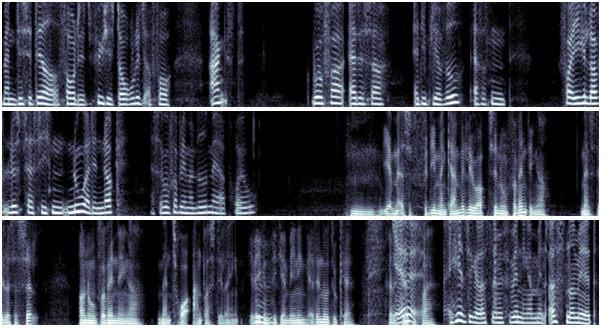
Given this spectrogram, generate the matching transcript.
man decideret får det fysisk dårligt og får angst, hvorfor er det så, at de bliver ved? Altså sådan, får I ikke lov, lyst til at sige sådan, nu er det nok? Altså, hvorfor bliver man ved med at prøve? Hmm, jamen altså, fordi man gerne vil leve op til nogle forventninger, man stiller sig selv, og nogle forventninger, man tror, andre stiller en. Jeg ved ikke, Mm. om det giver mening. Er det noget, du kan relatere Ja, til fra? Helt sikkert også det med forventninger, men også noget med, at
